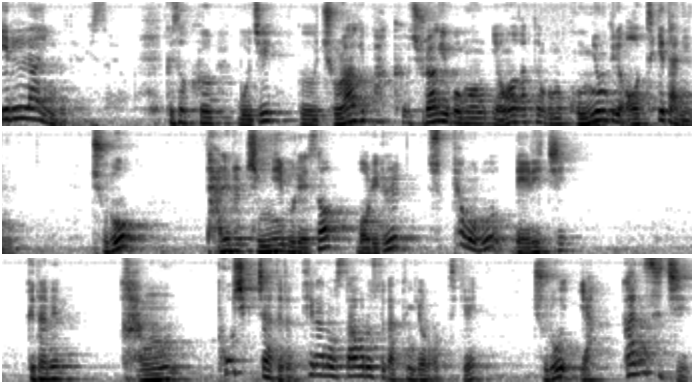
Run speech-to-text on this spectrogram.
일라인으로 되어 있어요. 그래서 그 뭐지? 그 주라기 파크 주라기 공원 영화 같은 거 보면 공룡들이 어떻게 다니니? 주로 다리를 직립을 해서 머리를 수평으로 내리지. 그 다음에 강 포식자들은 티라노사우루스 같은 경우는 어떻게? 주로 약간 쓰지.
